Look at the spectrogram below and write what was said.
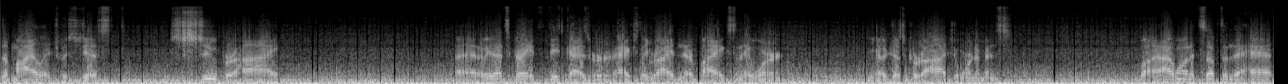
the mileage was just super high. I mean, that's great that these guys were actually riding their bikes and they weren't, you know, just garage ornaments. But I wanted something that had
